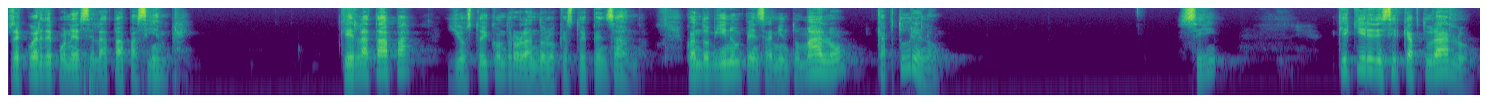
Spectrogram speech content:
Recuerde ponerse la tapa siempre. ¿Qué es la tapa? Yo estoy controlando lo que estoy pensando. Cuando viene un pensamiento malo, captúrelo. ¿Sí? ¿Qué quiere decir capturarlo?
